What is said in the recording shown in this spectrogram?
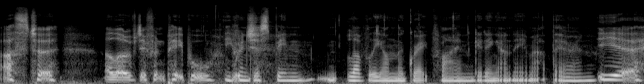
us to a lot of different people. Even which- just been lovely on the grapevine, getting our name out there, and yeah,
